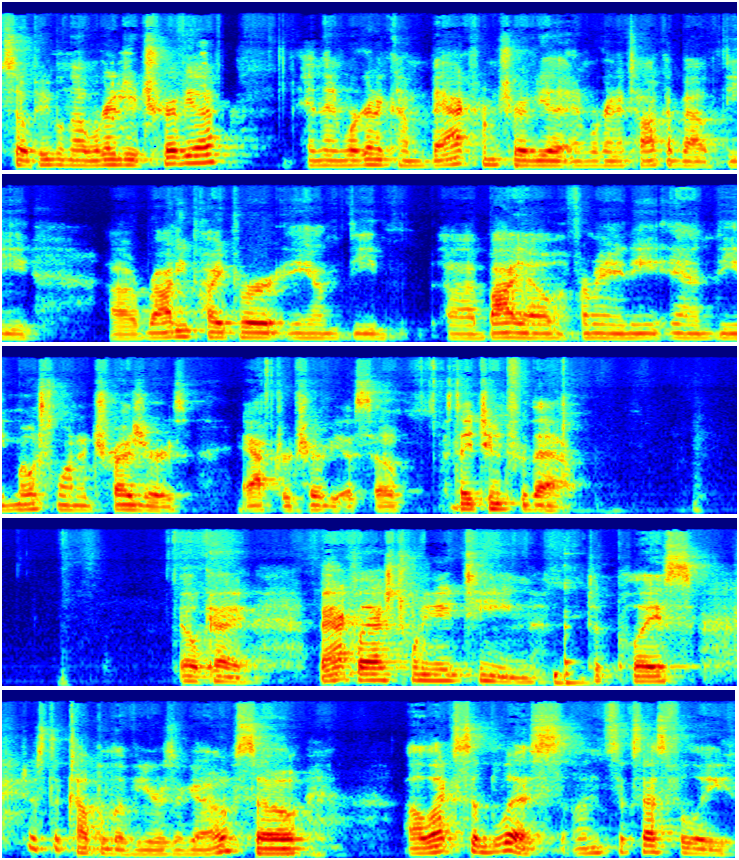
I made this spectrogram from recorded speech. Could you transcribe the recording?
so people know we're to do trivia, and then we're to come back from trivia, and we're to talk about the uh, Roddy Piper and the uh, bio from A&E and the most wanted treasures after trivia. So stay tuned for that. Okay. Backlash 2018 took place just a couple of years ago. So Alexa Bliss unsuccessfully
